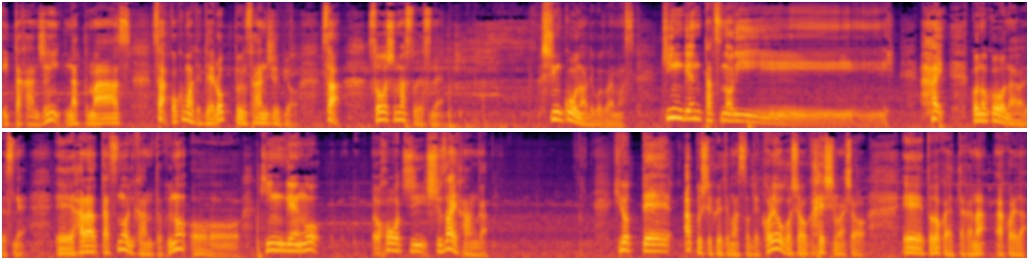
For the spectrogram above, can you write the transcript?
いった感じになってます。さあ、ここまでで6分30秒。さあ、そうしますとですね、新コーナーでございます。金言辰則はい。このコーナーはですね、えー、原辰則監督の金言を放置取材班が拾ってアップしてくれてますので、これをご紹介しましょう。えーと、どこやったかな？あ、これだ。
